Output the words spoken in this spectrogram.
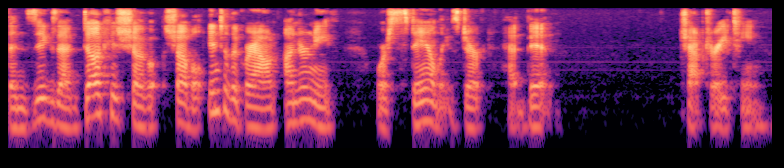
then Zigzag dug his shovel, shovel into the ground underneath where Stanley's dirt had been. Chapter 18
